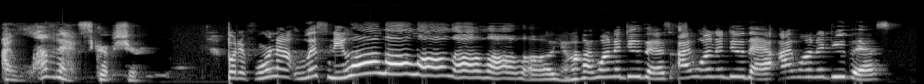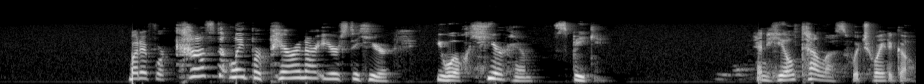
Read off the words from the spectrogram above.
I love that scripture. But if we're not listening, la, la, la, la, la, la, you know, I want to do this, I want to do that, I want to do this. But if we're constantly preparing our ears to hear, you will hear him speaking. And he'll tell us which way to go.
